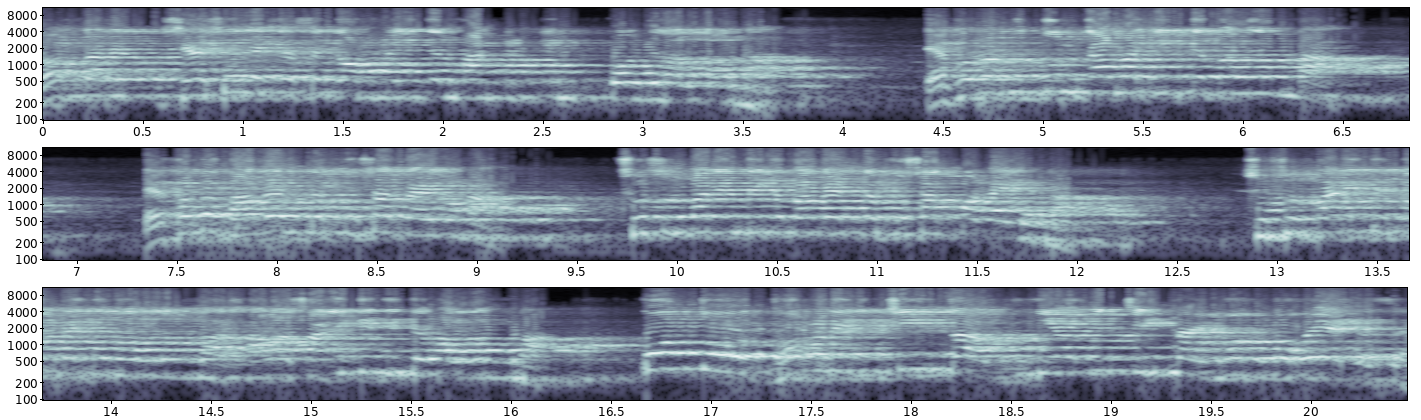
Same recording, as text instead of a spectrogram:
রমজানের শেষ হয়ে গেছে ঈদের মার্কেটিং করতে পারলাম না। এখনও নতুন জামা কিনতে পারলাম না। এখনও ভালো একটা পোশাক আইলো না। শ্বশুর বাড়ির থেকে একটা পোশাক পাঠাইলো না। শ্বশুর বাড়িতে পারলাম না, সারা শাড়িকে দিতে পারলাম না। কত ধরনের চিন্তা, দুনিয়াবি চিন্তায় হয়ে গেছে।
